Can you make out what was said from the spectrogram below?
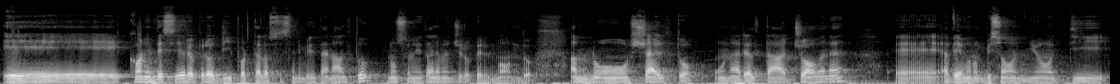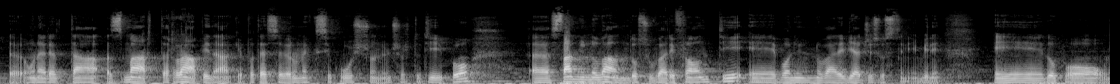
e con il desiderio però di portare la sostenibilità in alto, non solo in Italia ma in giro per il mondo. Hanno scelto una realtà giovane eh, avevano bisogno di eh, una realtà smart, rapida, che potesse avere un'execution di un certo tipo, eh, stanno innovando su vari fronti e vogliono innovare i viaggi sostenibili e dopo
